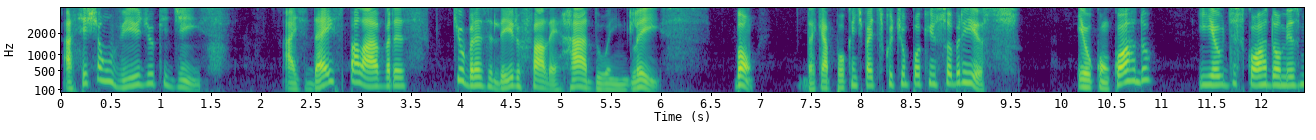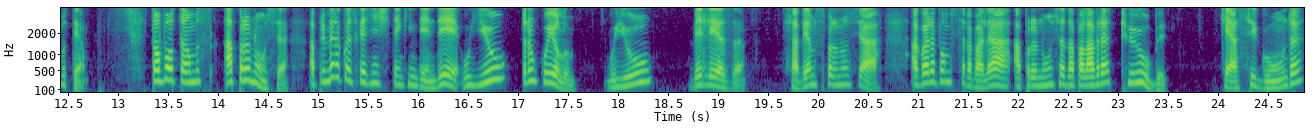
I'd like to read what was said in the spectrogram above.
assiste a um vídeo que diz as 10 palavras que o brasileiro fala errado em inglês. Bom, daqui a pouco a gente vai discutir um pouquinho sobre isso. Eu concordo e eu discordo ao mesmo tempo. Então voltamos à pronúncia. A primeira coisa que a gente tem que entender, o you, tranquilo. O you, beleza. Sabemos pronunciar. Agora vamos trabalhar a pronúncia da palavra tube, que é a segunda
